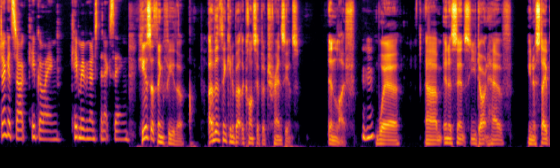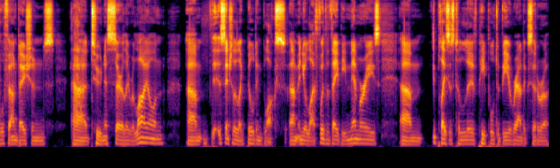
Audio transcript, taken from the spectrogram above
don't get stuck, keep going, keep moving on to the next thing. Here's the thing for you though. I've been thinking about the concept of transience in life, Mhm. where, um, in a sense, you don't have you know stable foundations uh, to necessarily rely on. Um, essentially, like building blocks um, in your life, whether they be memories, um, places to live, people to be around, etc.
